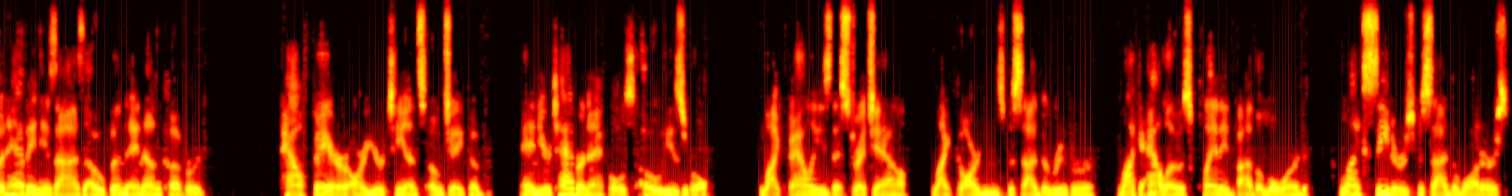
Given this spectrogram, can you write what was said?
but having his eyes open and uncovered. How fair are your tents, O Jacob, and your tabernacles, O Israel, like valleys that stretch out, like gardens beside the river, like aloes planted by the Lord, like cedars beside the waters.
